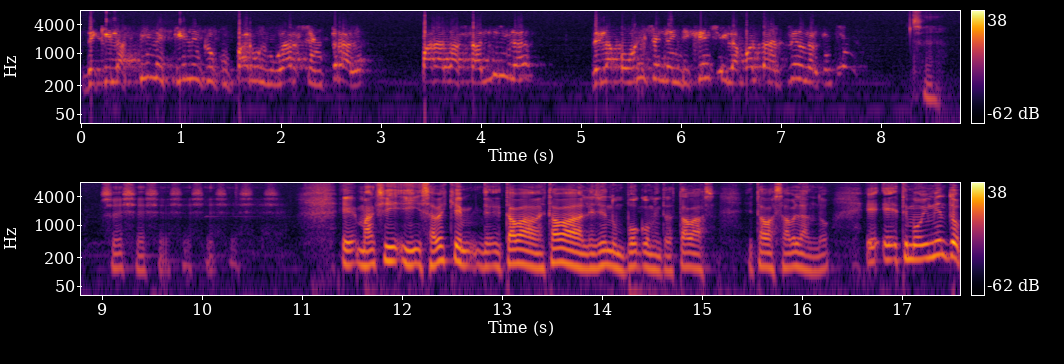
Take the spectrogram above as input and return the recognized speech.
de que las pymes tienen que ocupar un lugar central para la salida de la pobreza y la indigencia y la falta de empleo en la Argentina. Sí, sí, sí, sí, sí, sí, sí. sí. Eh, Maxi, y sabes que eh, estaba, estaba leyendo un poco mientras estabas, estabas hablando. Eh, este movimiento,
